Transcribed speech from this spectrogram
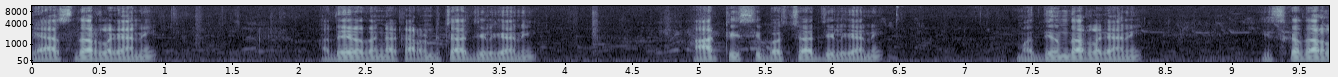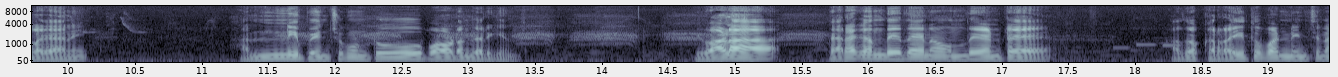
గ్యాస్ ధరలు కానీ అదేవిధంగా కరెంటు ఛార్జీలు కానీ ఆర్టీసీ బస్ ఛార్జీలు కానీ మద్యం ధరలు కానీ ఇసుక ధరలు కానీ అన్నీ పెంచుకుంటూ పోవడం జరిగింది. ఇవాళ పెరగంది ఏదైనా ఉంది అంటే అదొక రైతు పండించిన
